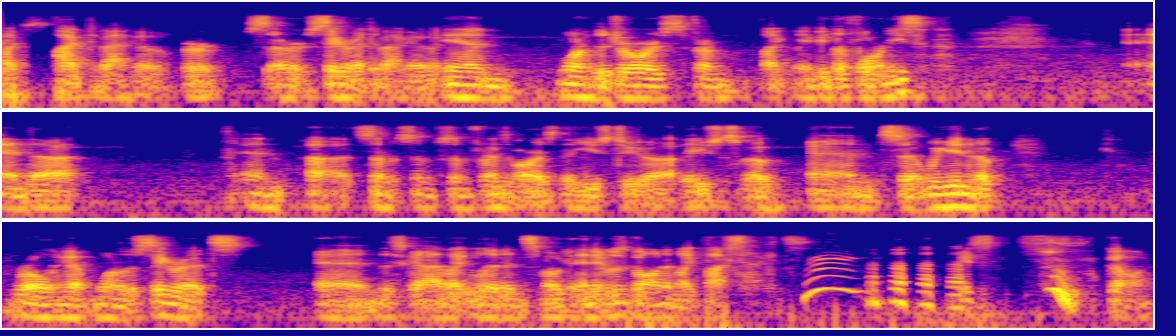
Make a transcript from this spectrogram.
Like pipe tobacco or, or cigarette tobacco in one of the drawers from like maybe the 40s and uh and uh some some some friends of ours they used to uh they used to smoke. And so we ended up rolling up one of the cigarettes and this guy like lit and smoked it and it was gone in like five seconds. It's gone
